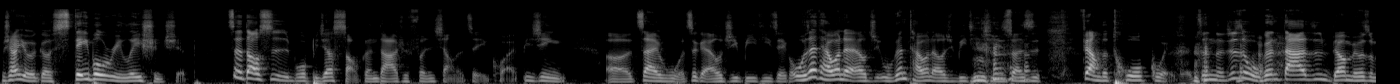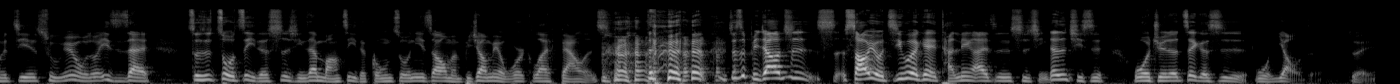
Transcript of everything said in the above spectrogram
我想要有一个 stable relationship。这倒是我比较少跟大家去分享的这一块。毕竟，呃，在我这个 LGBT 这个，我在台湾的 LG，我跟台湾的 LGBT 其实算是 非常的脱轨的，真的，就是我跟大家就是比较没有什么接触，因为我都一直在。就是做自己的事情，在忙自己的工作。你也知道，我们比较没有 work life balance，就是比较是少有机会可以谈恋爱这件事情。但是其实我觉得这个是我要的。对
